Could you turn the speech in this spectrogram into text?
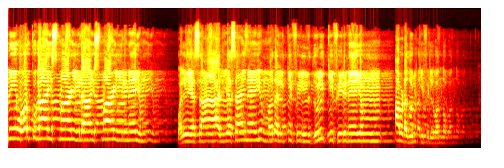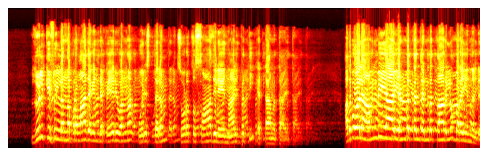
നീ ഓർക്കുക ഇസ്മായില ഇസ്മായിലിനെയും വല്യസനെയും ദുൽകിഫിലിനെയും അവിടെ ദുൽകിഫിൽ വന്നു. ദുൽകിഫിൽ എന്ന പ്രവാചകന്റെ പേര് വന്ന ഒരു സ്ഥലം സൂറത്ത് സ്വാദിലെ നാൽപ്പത്തി എട്ടാമത്തെ ആയത്താണ് അതുപോലെ അമ്പിയ എൺപത്തി അഞ്ച് എൺപത്തി ആറിലും പറയുന്നുണ്ട്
